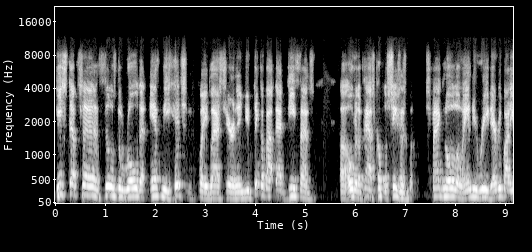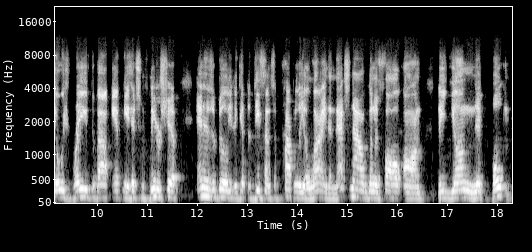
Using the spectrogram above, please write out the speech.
He steps in and fills the role that Anthony Hitchens played last year, and then you think about that defense uh, over the past couple of seasons. Spagnuolo, Andy Reid, everybody always raved about Anthony Hitchens' leadership and his ability to get the defense properly aligned. And that's now going to fall on the young Nick Bolton.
